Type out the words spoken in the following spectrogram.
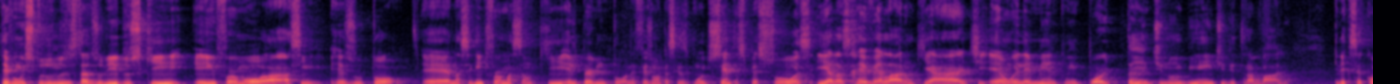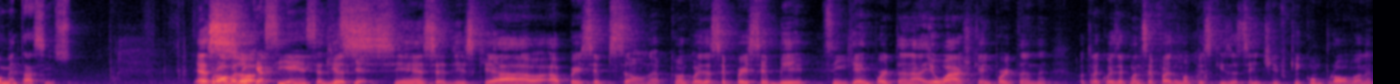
Teve um estudo nos Estados Unidos que informou, assim, resultou é, na seguinte informação, que ele perguntou, né, fez uma pesquisa com 800 pessoas e elas revelaram que a arte é um elemento importante no ambiente de trabalho. Queria que você comentasse isso. É, é prova de que a ciência que diz que... A que... ciência diz que é a, a percepção, né? Porque uma coisa é você perceber Sim. que é importante. Ah, eu acho que é importante, né? Outra coisa é quando você faz uma pesquisa científica e comprova, né?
